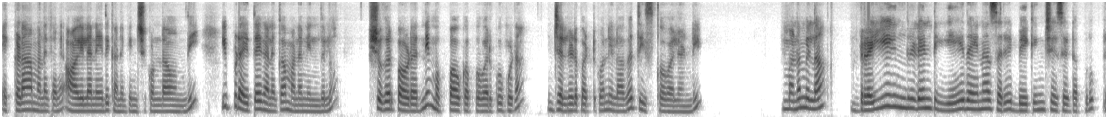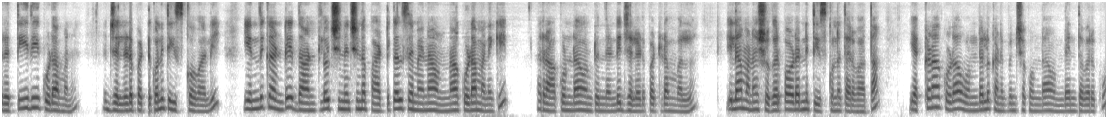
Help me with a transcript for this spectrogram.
ఎక్కడా మనకని ఆయిల్ అనేది కనిపించకుండా ఉంది. ఇప్పుడైతే కనుక మనం ఇందులో షుగర్ పౌడర్ని ముప్పావు కప్పు వరకు కూడా జల్లెడ పట్టుకొని ఇలాగ తీసుకోవాలండి. మనం ఇలా డ్రై ఇంగ్రీడియంట్ ఏదైనా సరే బేకింగ్ చేసేటప్పుడు ప్రతిదీ కూడా మనం జల్లెడ పట్టుకొని తీసుకోవాలి. ఎందుకంటే దాంట్లో చిన్న చిన్న పార్టికల్స్ ఏమైనా ఉన్నా కూడా మనకి రాకుండా ఉంటుందండి జల్లెడ పట్టడం వల్ల. ఇలా మనం షుగర్ పౌడర్ని తీసుకున్న తర్వాత ఎక్కడా కూడా ఉండలు కనిపించకుండా ఉండేంత వరకు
